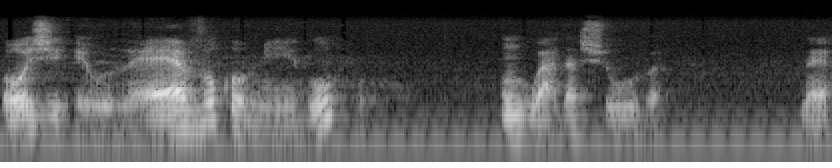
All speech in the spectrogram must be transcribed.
Hoje eu levo comigo um guarda-chuva, né?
